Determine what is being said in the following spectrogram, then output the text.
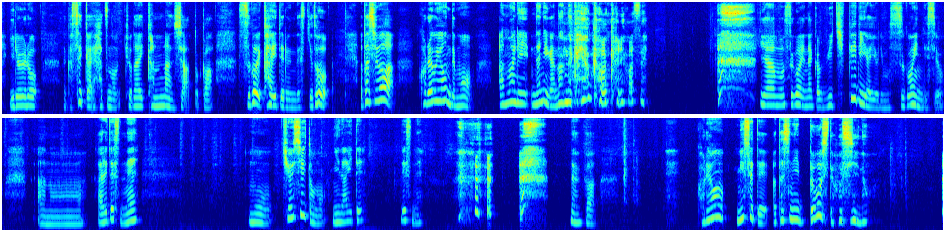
いろいろなんか世界初の巨大観覧車とかすごい書いてるんですけど私はこれを読んでもあまり何が何だかよくわかりません。いやもうすごいなんかウィキペディアよりもすごいんですよ。あのー、あれですね。もう Q シートの担い手ですね。なんかこれを見せて私にどうしてほしいの？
